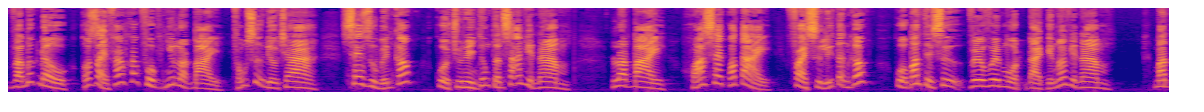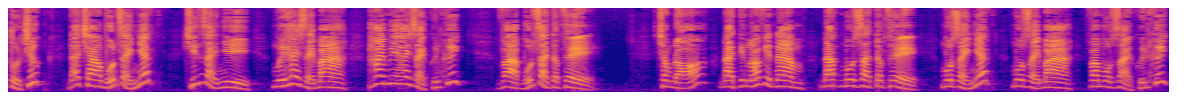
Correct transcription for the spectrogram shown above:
và bước đầu có giải pháp khắc phục như loạt bài phóng sự điều tra, xe dù bến cóc của truyền hình thông tấn xã Việt Nam, loạt bài khóa xe quá tải phải xử lý tận gốc của Ban Thời sự VOV1 Đài Tiếng Nói Việt Nam. Ban tổ chức đã trao 4 giải nhất, 9 giải nhì, 12 giải ba, 22 giải khuyến khích và 4 giải tập thể. Trong đó, Đài Tiếng Nói Việt Nam đạt một giải tập thể, một giải nhất, một giải ba và một giải khuyến khích.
